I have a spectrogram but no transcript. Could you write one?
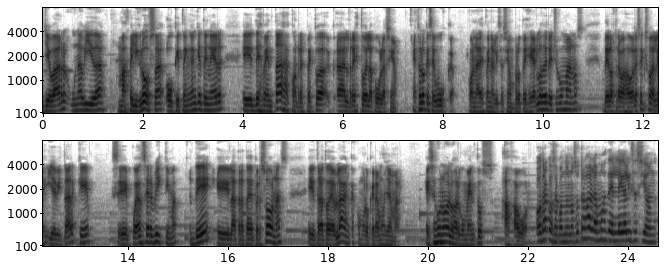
llevar una vida más peligrosa o que tengan que tener eh, desventajas con respecto al resto de la población. Esto es lo que se busca con la despenalización, proteger los derechos humanos de los trabajadores sexuales y evitar que se puedan ser víctimas de eh, la trata de personas, eh, trata de blancas, como lo queramos llamar. Ese es uno de los argumentos a favor. Otra cosa, cuando nosotros hablamos de legalización,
